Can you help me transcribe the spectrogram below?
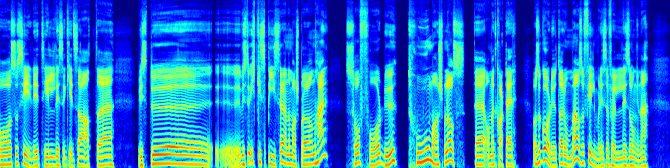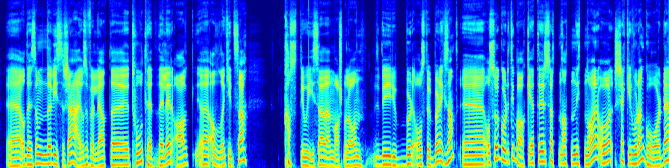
Og så sier de til disse kidsa at uh, hvis du uh, Hvis du ikke spiser denne marshmallowen her, så får du to marshmallows uh, om et kvarter. Og så går de ut av rommet, og så filmer de selvfølgelig disse ungene. Og det som det viser seg, er jo selvfølgelig at to tredjedeler av alle kidsa kaster jo i seg den marshmallowen. Det blir rubbel og stubbel, ikke sant? Eh, og så går de tilbake etter 17-18-19 år og sjekker hvordan går det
